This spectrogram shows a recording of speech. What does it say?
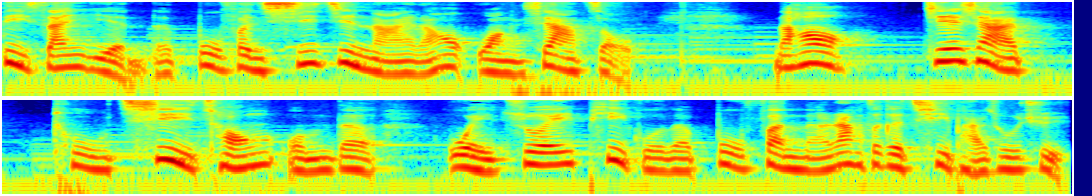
第三眼的部分吸进来，然后往下走，然后接下来吐气，从我们的尾椎屁股的部分呢，让这个气排出去。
